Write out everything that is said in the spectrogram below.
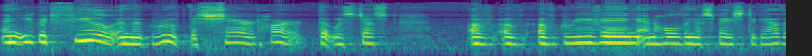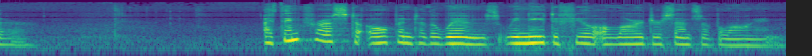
and you could feel in the group the shared heart that was just of, of, of grieving and holding a space together. I think for us to open to the winds, we need to feel a larger sense of belonging.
